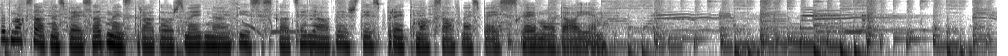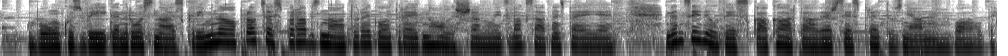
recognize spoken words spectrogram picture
kad maksātnespējas administrators mēģināja tiesiskā ceļā vērsties pret maksātnespējas schēmotājiem. Bunkus bija gan rosinājis kriminālu procesu par apzinātu regotreidu nolišanu līdz maksātnespējai, gan civiltiesiskā kārtā vērsies pret uzņēmumu valdi.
